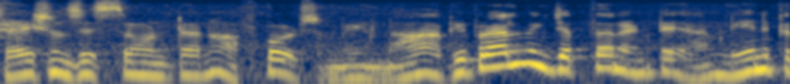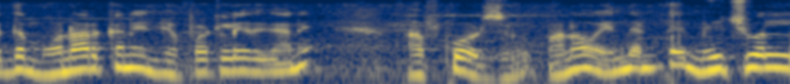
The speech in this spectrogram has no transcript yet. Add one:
సజెషన్స్ ఇస్తూ ఉంటాను. కోర్స్ నేను నా అభిప్రాయాలు మీకు చెప్తానంటే నేను పెద్ద మోనార్క్ అని నేను చెప్పట్లేదు కానీ కోర్స్ మనం ఏంటంటే మ్యూచువల్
